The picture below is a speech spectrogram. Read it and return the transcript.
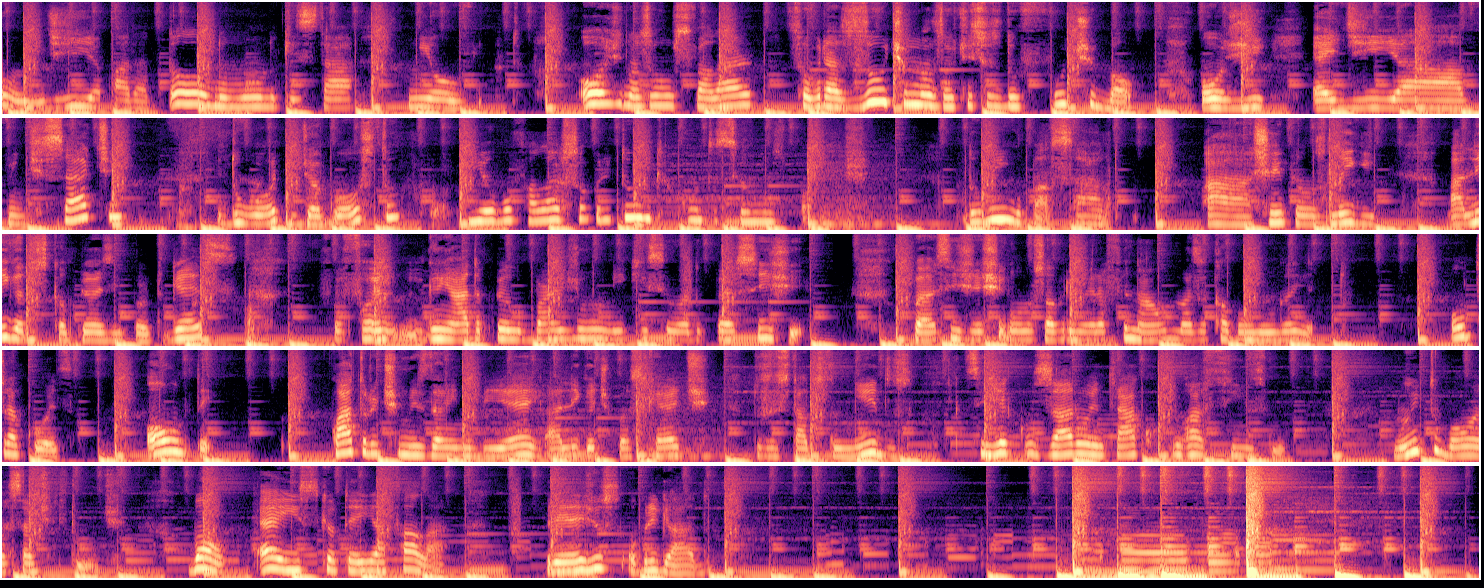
bom dia para todo mundo que está me ouvindo. Hoje nós vamos falar sobre as últimas notícias do futebol. Hoje é dia 27 do 8 de agosto e eu vou falar sobre tudo que aconteceu no esporte. Domingo passado, a Champions League, a Liga dos Campeões em português, foi ganhada pelo Bayern de Munique em cima do PSG. O PSG chegou na sua primeira final, mas acabou não ganhando. Outra coisa, ontem, quatro times da NBA, a Liga de Basquete dos Estados Unidos, se recusaram a entrar contra o racismo. Muito bom essa atitude. Bom, é isso que eu tenho a falar. Beijos, obrigado.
